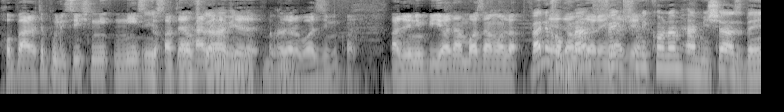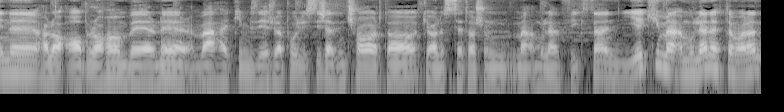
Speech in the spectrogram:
خب برات پولیسیش نیست به خاطر همین که داره آره. بازی می‌کنه. بعد ببینیم بیادم بازم حالا ولی خب من فکر می‌کنم همیشه از بین حالا آبراهام ورنر و حکیم زیش و پلیسیش از این چهار تا که حالا سه تاشون معمولا فیکسن یکی معمولا احتمالا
